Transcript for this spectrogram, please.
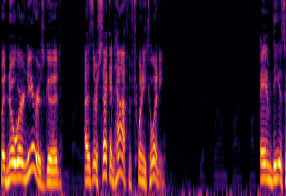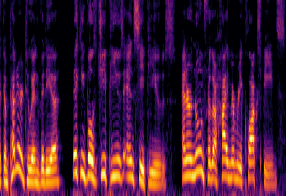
but nowhere near as good as their second half of 2020. AMD is a competitor to NVIDIA, making both GPUs and CPUs, and are known for their high memory clock speeds.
